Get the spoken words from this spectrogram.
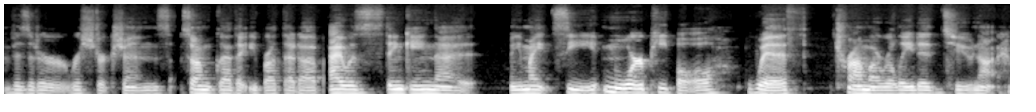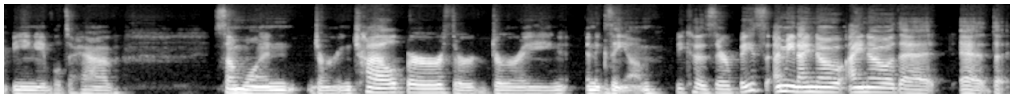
visitor restrictions so i'm glad that you brought that up. I was thinking that we might see more people with trauma related to not being able to have someone during childbirth or during an exam because they're based I mean I know I know that at the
